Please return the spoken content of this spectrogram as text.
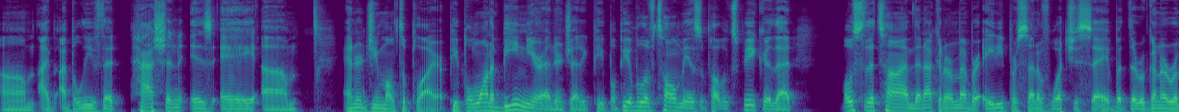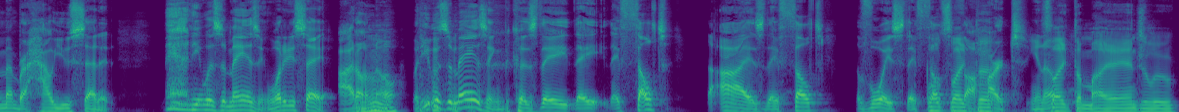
Um, I, I, believe that passion is a um, energy multiplier. People want to be near energetic people. People have told me as a public speaker that most of the time they're not going to remember 80% of what you say, but they're going to remember how you said it man, he was amazing. What did he say? I don't know, mm. but he was amazing because they they they felt the eyes, they felt the voice, they felt well, like the, the, heart. You know, it's like the Maya Angelou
